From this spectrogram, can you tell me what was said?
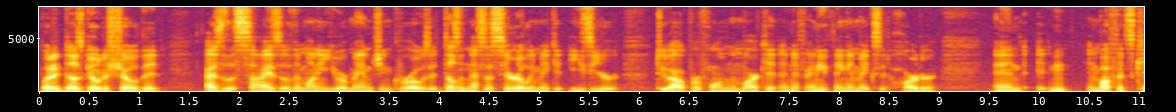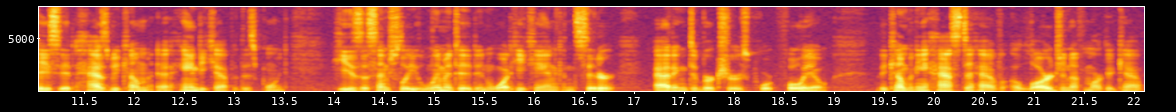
But it does go to show that as the size of the money you are managing grows, it doesn't necessarily make it easier to outperform the market, and if anything, it makes it harder. And in, in Buffett's case, it has become a handicap at this point. He is essentially limited in what he can consider adding to Berkshire's portfolio. The company has to have a large enough market cap,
